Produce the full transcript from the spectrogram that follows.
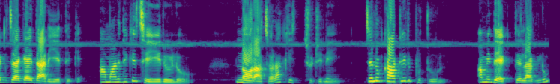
এক জায়গায় দাঁড়িয়ে থেকে আমার দিকে চেয়ে রইল। নড়াচড়া কিচ্ছুটি নেই, যেন কাঠের পুতুল। আমি দেখতে লাগলুম,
